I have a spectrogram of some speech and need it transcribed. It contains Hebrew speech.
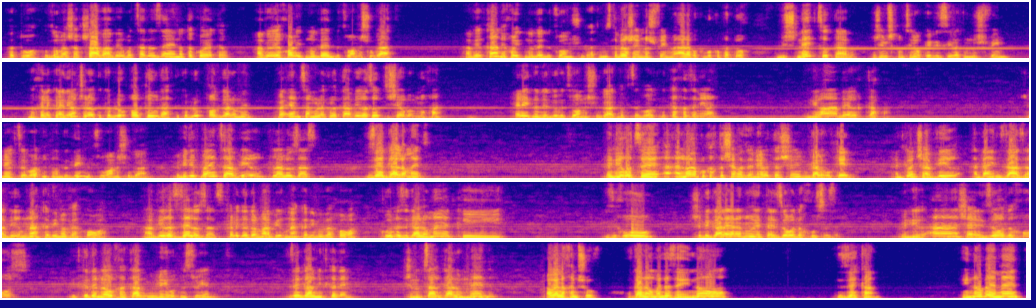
פתוח. זה אומר שעכשיו האוויר בצד הזה אינו תקוע יותר. האוויר יכול להתנודד בצורה משוגעת. האוויר כאן יכול להתנודד בצורה משוגעת. ומסתבר שאם נושפים מעל הבקבוק הפתוח בשני קצותיו, או שאם יש לכם צינור PVC ואתם נושפים בחלק העליון שלו, תקבלו עוד תעודה, תקבלו עוד גל עומד. באמצע מולקולות האוויר הזאת תישאר במנוחה. אלה התנדדו בצורה משוגעת בקצוות, וככה זה נראה. זה נראה בערך ככה. שני הקצוות מתנדדים בצורה משוגעת, ובדיוק באמצע האוויר כלל לא זז. זה גל עומד. איני רוצה, אני לא אוהב כל כך את השם הזה, אני אוהב את השם גל רוקד. אני מתכוון שהאוויר עדיין זז, האוויר נע קדימה ואחורה. האוויר הזה לא זז, חלק גדול מהאוויר נע קדימה ואחורה. קוראים לזה גל עומד כי... זכרו שבגל היה לנו את האזור הדחוס הזה. ונראה שהאזור הדחוס התקדם לאורך הקו במהירות מסוימת. זה גל מתקדם. כשנוצר גל עומד, אראה לכם שוב. הגל העומד הזה אינו זה כאן. אינו באמת,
